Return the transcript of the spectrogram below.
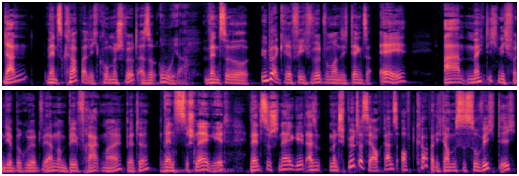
Dann, wenn es körperlich komisch wird, also Oh ja. wenn es so übergriffig wird, wo man sich denkt, so, ey, A, möchte ich nicht von dir berührt werden und B, frag mal, bitte. Wenn es zu schnell geht. Wenn es so schnell geht, also man spürt das ja auch ganz oft körperlich, darum ist es so wichtig,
